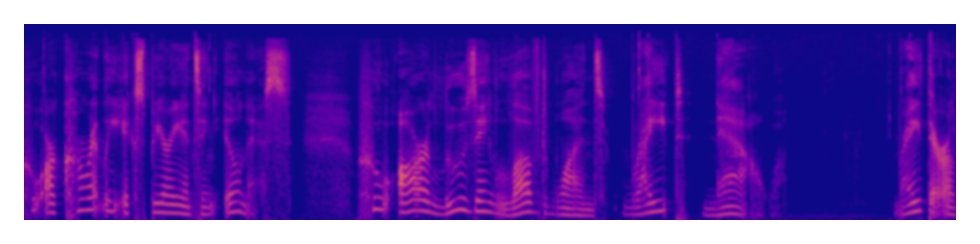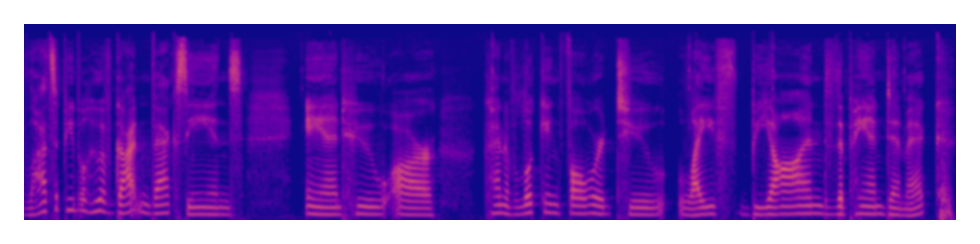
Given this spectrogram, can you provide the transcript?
who are currently experiencing illness, who are losing loved ones right now. Right? There are lots of people who have gotten vaccines and who are kind of looking forward to life beyond the pandemic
